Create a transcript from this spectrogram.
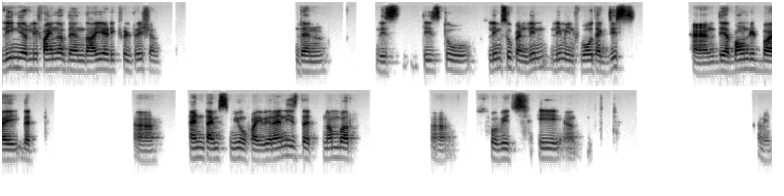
linearly finer than the I-adic filtration, then this, these two lim sup and lim, inf both exists and they are bounded by that uh, n times mu of i, where n is that number uh, for which a, uh, I mean,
